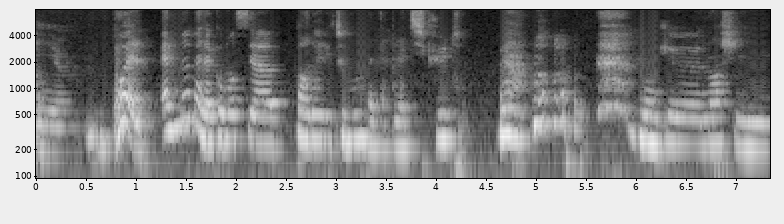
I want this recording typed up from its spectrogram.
Et euh, ouais, elle-même, elle, a commencé à parler avec tout le monde, à taper la discute. Donc, euh, non, je suis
